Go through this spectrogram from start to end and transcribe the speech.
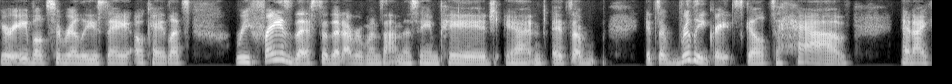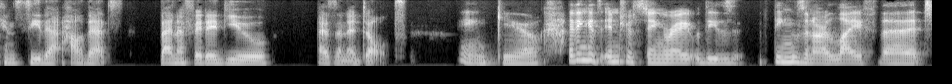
you're able to really say okay let's rephrase this so that everyone's on the same page and it's a it's a really great skill to have and i can see that how that's benefited you as an adult thank you i think it's interesting right these things in our life that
